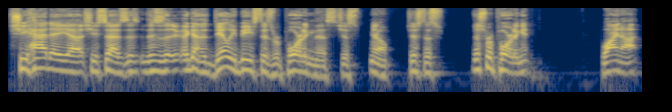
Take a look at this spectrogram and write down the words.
she had a, uh, she says, this, this, is, again, the Daily Beast is reporting this, just, you know, just, this, just reporting it. Why not?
